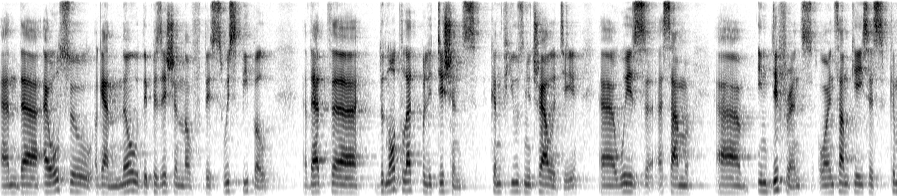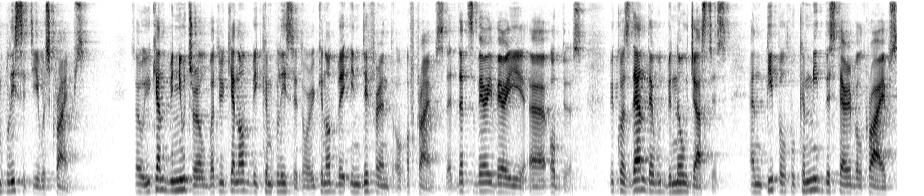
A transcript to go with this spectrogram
and uh, I also, again, know the position of the Swiss people that uh, do not let politicians confuse neutrality with some indifference or, in some cases, complicity with crimes. So you can be neutral, but you cannot be complicit or you cannot be indifferent of, of crimes. That, that's very, very uh, obvious. Because then there would be no justice. And people who commit these terrible crimes,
